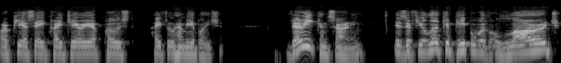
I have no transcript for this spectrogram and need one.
our PSA criteria post HIFU hemiablation. Very concerning is if you look at people with large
